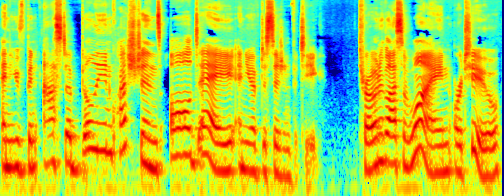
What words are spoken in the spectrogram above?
and you've been asked a billion questions all day and you have decision fatigue. Throw in a glass of wine or two,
